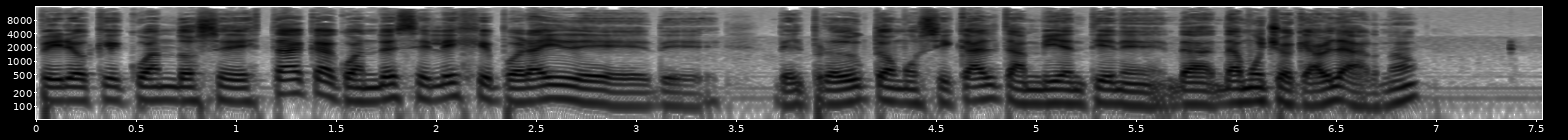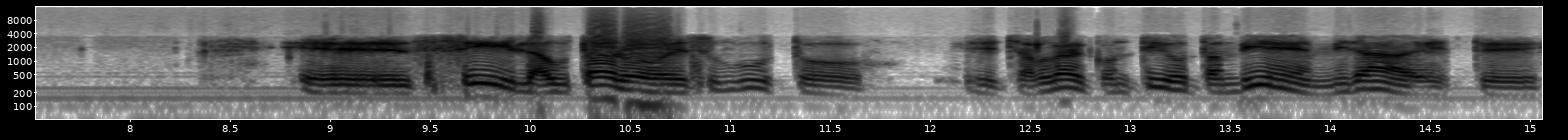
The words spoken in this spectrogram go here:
pero que cuando se destaca, cuando es el eje por ahí de, del producto musical, también tiene da, mucho que hablar, ¿no? Eh, sí, Lautaro, es un gusto eh, charlar contigo también. Mirá, este,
